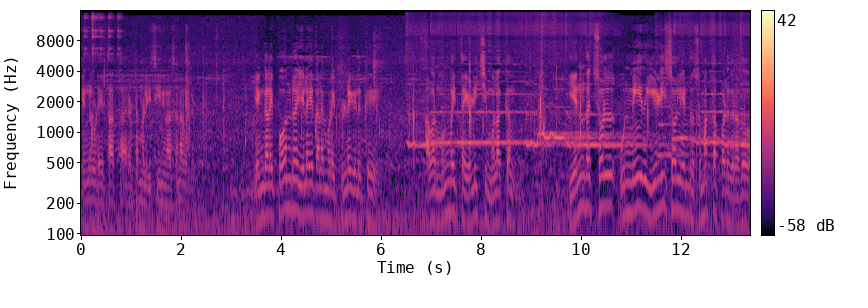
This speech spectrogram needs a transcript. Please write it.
எங்களுடைய தாத்தா ரெட்டமலை சீனிவாசன் அவர்கள். எங்களை போன்ற இளைய தலைமுறை பிள்ளைகளுக்கு அவர் முன்வைத்த எழுச்சி முழக்கம் எந்த சொல் உன் மீது இழி சொல் என்று சுமத்தப்படுகிறதோ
